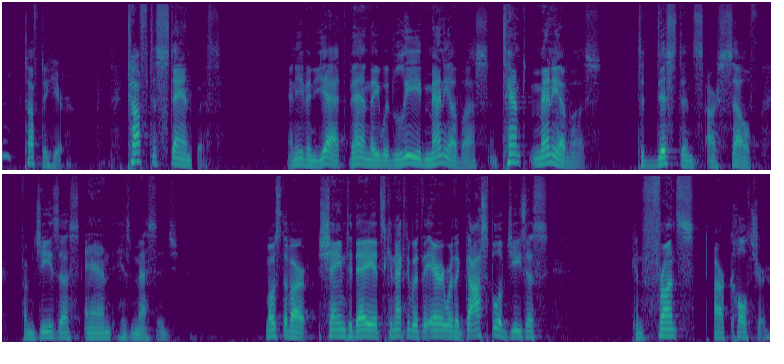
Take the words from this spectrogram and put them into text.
hmm, tough to hear, tough to stand with. And even yet, then they would lead many of us and tempt many of us to distance ourselves from Jesus and his message. Most of our shame today, it's connected with the area where the gospel of Jesus confronts our culture.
